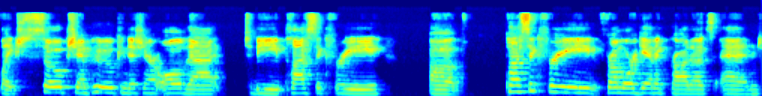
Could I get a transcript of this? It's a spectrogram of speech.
like soap, shampoo, conditioner, all of that to be plastic free, uh, plastic free from organic products and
